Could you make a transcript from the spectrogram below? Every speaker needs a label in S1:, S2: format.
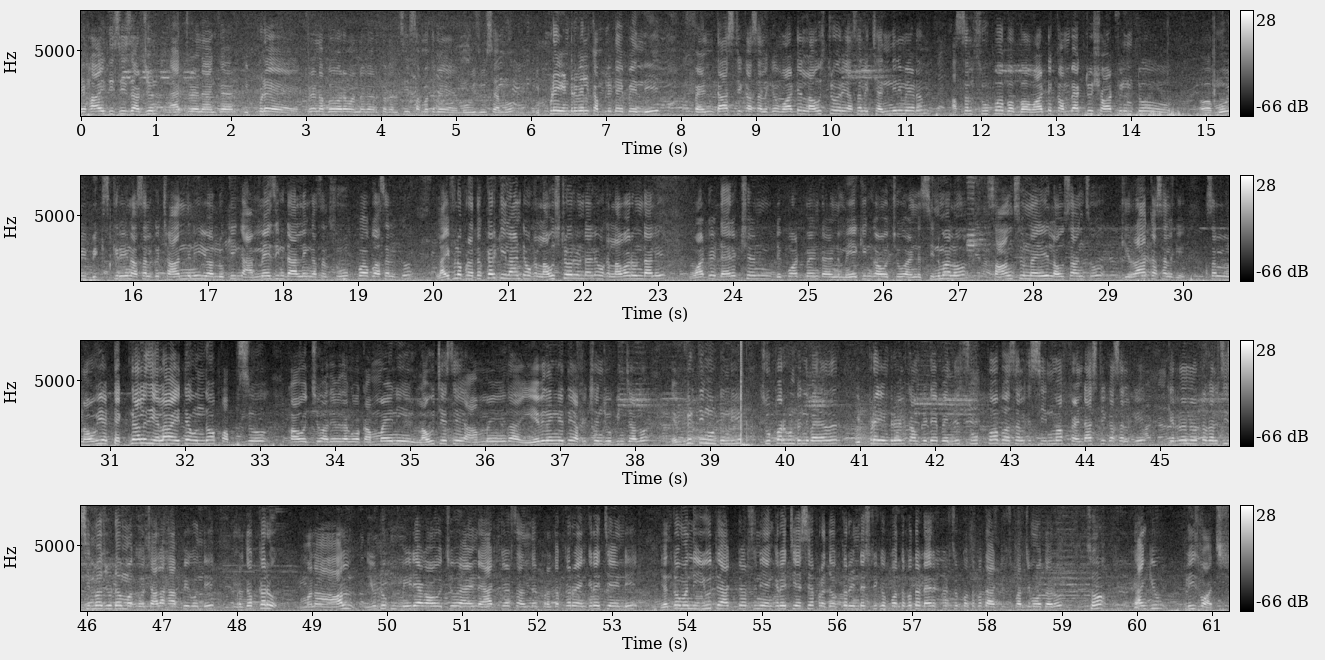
S1: Hey hi this is Arjun actor and anchor ఇప్పుడే ఎక్కడ అబ్బవరం అన్న గారితో కలిసి సమ్మతమే మూవీ చూసాము. ఇప్పుడే ఇంటర్వ్యూల్ కంప్లీట్ అయిపోయింది. ఫెంటాస్టిక్ అసలుకి. వాటే లవ్ స్టోరీ అసలు చందిని మేడం అసలు super బబ్బా. What a comeback to short film to movie big screen అసలు Chandini you are looking amazing darling అసలు సూపర్ అసలు లైఫ్లో ప్రతి ఒక్కరికి ఇలాంటి ఒక లవ్ స్టోరీ ఉండాలి ఒక లవర్ ఉండాలి. What a direction department and making కావచ్చు. అండ్ సినిమాలో సాంగ్స్ ఉన్నాయి లవ్ సాంగ్స్ కిరాక్ అసలుకి. అసలు నవ్య టెక్నాలజీ ఎలా అయితే ఉందో పబ్స్ కావచ్చు అదేవిధంగా ఒక అమ్మాయిని లవ్ చేసే ఆ అమ్మాయి మీద ఏ విధంగా అయితే అఫెక్షన్ చూపించాలో ఎవ్రీథింగ్ ఉంటుంది. సూపర్గా ఉంటుంది బ్రదర్ ఇప్పుడే ఇంటర్వ్యూలు కంప్లీట్ అయిపోయింది. సూపర్ అసలుకి సినిమా ఫెంటాస్టిక్ అసలుకి. కిరణ్తో కలిసి సినిమా చూడడం మాకు చాలా హ్యాపీగా ఉంది. ప్రతి ఒక్కరు మన ఆల్ యూట్యూబ్ మీడియా కావచ్చు అండ్ యాక్టర్స్ అందరు ప్రతి ఒక్కరు ఎంకరేజ్ చేయండి. ఎంతోమంది యూత్ యాక్టర్స్ని ఎంకరేజ్ చేస్తే ప్రతి ఒక్కరు ఇండస్ట్రీకి కొత్త కొత్త డైరెక్టర్స్ కొత్త కొత్త యాక్టర్స్ పరిచయం అవుతారు. So thank you please watch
